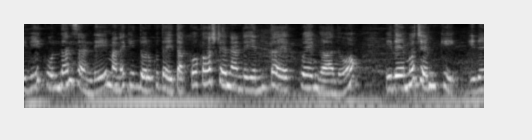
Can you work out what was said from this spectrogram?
ఇవి కుందన్స్ అండి. మనకి దొరుకుతాయి. తక్కువ కాస్టేనండి ఎంత ఎక్కువేం కాదు. ఇదేమో చెంకి ఇదే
